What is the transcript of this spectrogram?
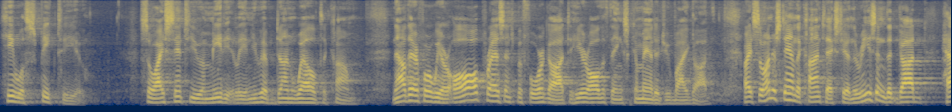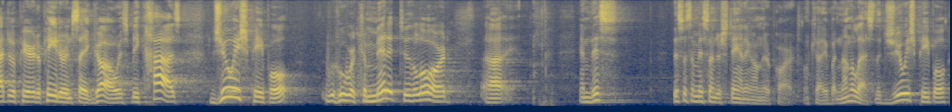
he will speak to you. So I sent to you immediately, and you have done well to come. Now, therefore, we are all present before God to hear all the things commanded you by God. All right, so understand the context here. And the reason that God had to appear to Peter and say, Go, is because Jewish people who were committed to the Lord, uh, and this, this is a misunderstanding on their part, okay? But nonetheless, the Jewish people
